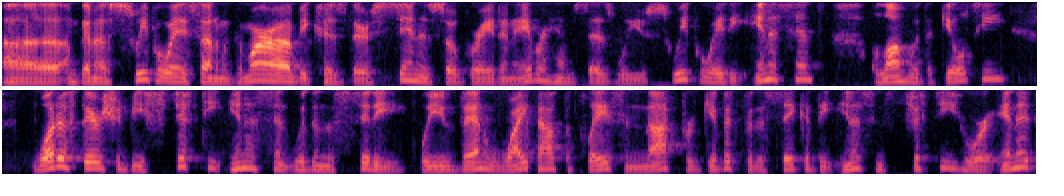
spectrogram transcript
uh, I'm gonna sweep away Sodom and Gomorrah because their sin is so great." And Abraham says, "Will you sweep away the innocent along with the guilty?" What if there should be 50 innocent within the city? Will you then wipe out the place and not forgive it for the sake of the innocent 50 who are in it?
